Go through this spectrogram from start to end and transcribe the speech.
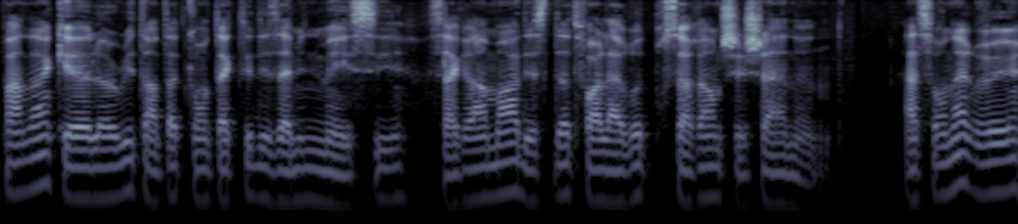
Pendant que Laurie tentait de contacter des amis de Macy, sa grand-mère décida de faire la route pour se rendre chez Shannon. À son arrivée,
